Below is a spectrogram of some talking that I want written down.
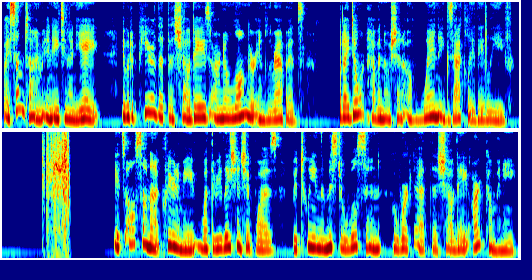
By sometime in 1898, it would appear that the Chaudets are no longer in Blue Rapids, but I don't have a notion of when exactly they leave. It's also not clear to me what the relationship was between the Mr. Wilson who worked at the Chaudet Art Company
